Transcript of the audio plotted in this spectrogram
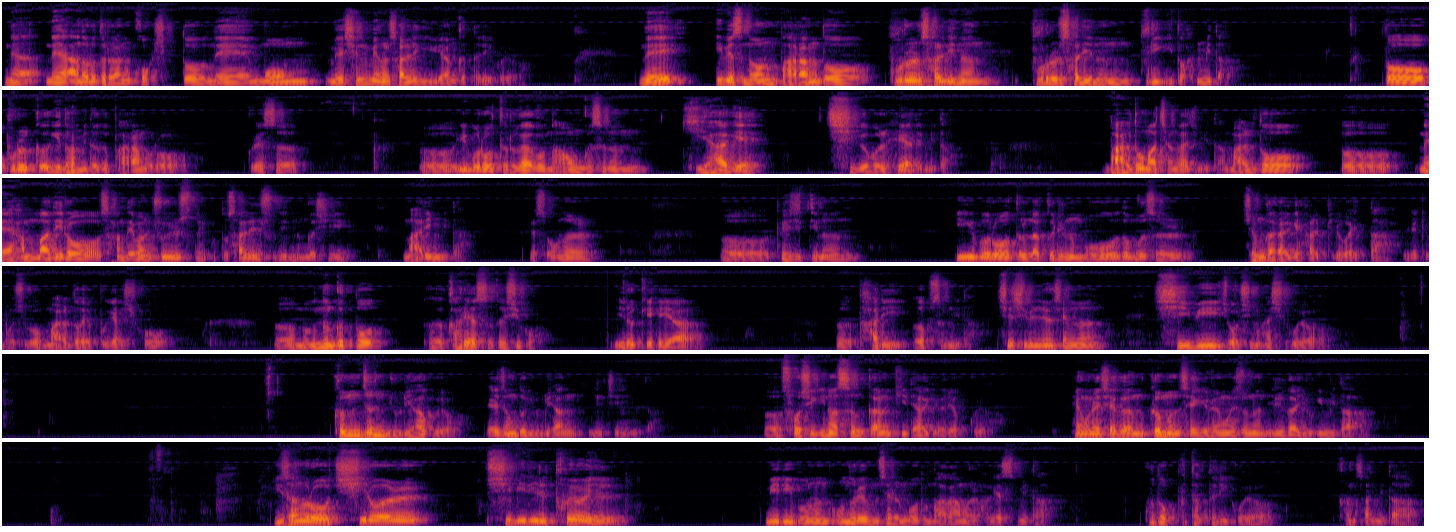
내, 내 안으로 들어가는 곡식도 내 몸의 생명을 살리기 위한 것들이고요. 내 입에서 나오는 바람도 불을 살리는, 불을 살리는 불이기도 합니다. 또 불을 끄기도 합니다. 그 바람으로. 그래서 어, 입으로 들어가고 나온 것은 기하게 취급을 해야 됩니다. 말도 마찬가지입니다. 말도 어, 내 한마디로 상대방을 죽일 수도 있고 또 살릴 수도 있는 것이 말입니다. 그래서 오늘 어, 돼지띠는 입으로 들락거리는 모든 것을 정갈하게 할 필요가 있다. 이렇게 보시고 말도 예쁘게 하시고 어, 먹는 것도 어, 가려서 드시고 이렇게 해야 어, 탈이 없습니다. 71년생은 시비 조심하시고요. 금전 유리하고요. 애정도 유리한 일진입니다. 어, 소식이나 성과는 기대하기 어렵고요. 행운의 색은 검은색이 행운의 수는 1과 6입니다. 이상으로 7월 11일 토요일 미리 보는 오늘의 운세를 모두 마감을 하겠습니다. 구독 부탁드리고요. 감사합니다.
